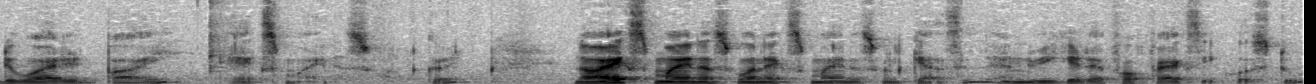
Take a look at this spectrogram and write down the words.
divided by x minus 1, correct? Now x minus 1, x minus 1 cancel and we get f of x equals to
